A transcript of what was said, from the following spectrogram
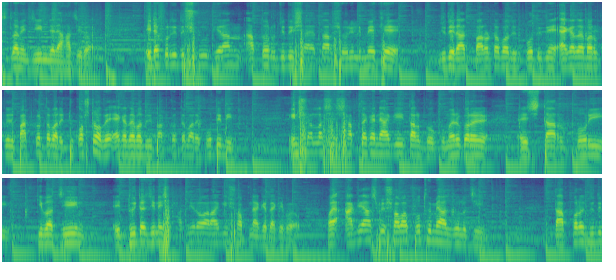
ইসলামী জিন যেন হাজির হয়। এটা করে যদি সু ঘেরান, আতর যদি তার শরীর মেখে, যদি রাত বারোটা বা যদি প্রতিদিন এক হাজার বার যদি পাঠ করতে পারে, একটু কষ্ট হবে, এক হাজার বার যদি পাঠ করতে পারে প্রতিদিন। ইনশাল্লাহ সে সপ্তাহখানি আগেই তার ঘুমের করে তার পরি কিংবা জিন, এই দুইটা জিনিস হাজির হওয়ার আগেই স্বপ্নে আগে দেখে হয় আগে আসবে, সবার প্রথমে আসবে হলো জিন। তারপরে যদি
